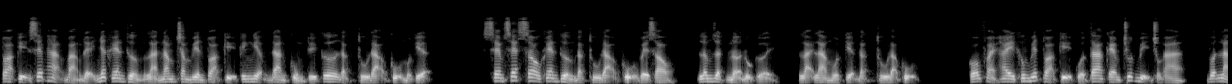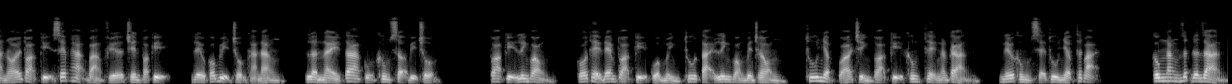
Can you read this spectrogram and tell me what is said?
Tọa kỵ xếp hạng bảng đệ nhất khen thưởng là năm trăm viên tọa kỵ kinh nghiệm đan cùng tùy cơ đặc thù đạo cụ một kiện. Xem xét sau khen thưởng đặc thù đạo cụ về sau, lâm giật nợ nụ cười, lại là một kiện đặc thù đạo cụ. Có phải hay không biết tọa kỵ của ta kém chút bị trộm à? Vẫn là nói tọa kỵ xếp hạng bảng phía trên tọa kỵ, đều có bị trộm khả năng, lần này ta cũng không sợ bị trộm. Tọa kỵ linh vòng, có thể đem tọa kỵ của mình thu tại linh vòng bên trong, thu nhập quá trình tọa kỵ không thể ngăn cản, nếu không sẽ thu nhập thất bại. Công năng rất đơn giản,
